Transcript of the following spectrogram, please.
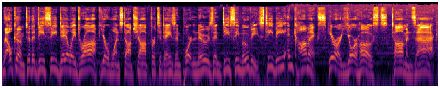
Welcome to the DC Daily Drop, your one stop shop for today's important news in DC movies, TV, and comics. Here are your hosts, Tom and Zach.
